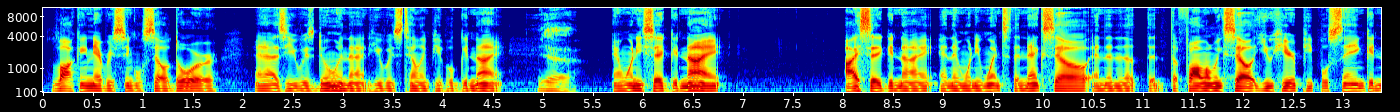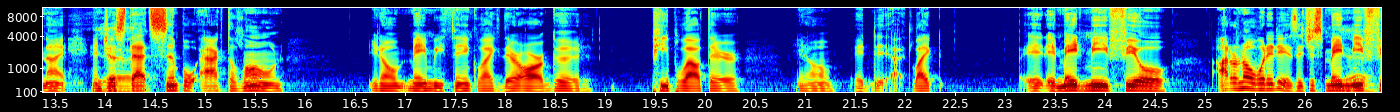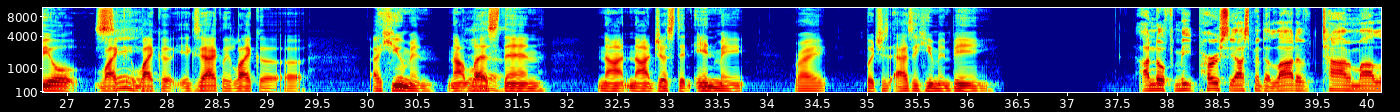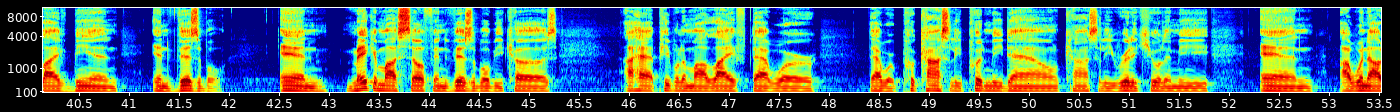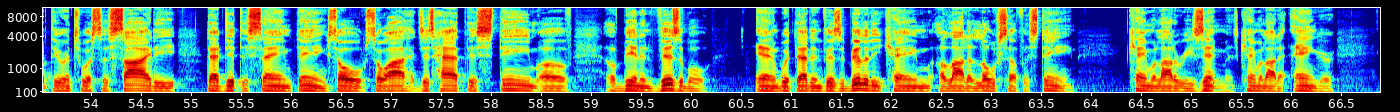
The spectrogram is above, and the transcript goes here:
locking every single cell door. And as he was doing that, he was telling people good night. Yeah. And when he said good night, I said goodnight, and then when he went to the next cell, and then the, the, the following cell, you hear people saying goodnight. And yeah. just that simple act alone, you know, made me think like there are good people out there. You know, it, it like it, it made me feel. I don't know what it is. It just made yeah. me feel like Same. like a exactly like a a, a human, not yeah. less than, not not just an inmate, right? But just as a human being. I know for me personally, I spent a lot of time in my life being invisible and making myself invisible because I had people in my life that were that were put constantly putting me down, constantly ridiculing me, and I went out there into a society that did the same thing. So so I just had this theme of of being invisible, and with that invisibility came a lot of low self esteem, came a lot of resentments, came a lot of anger,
